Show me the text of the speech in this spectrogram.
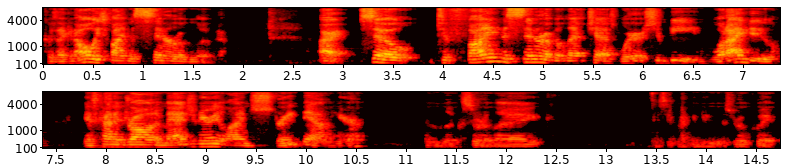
because I can always find the center of the logo. All right, so to find the center of the left chest where it should be, what I do is kind of draw an imaginary line straight down here. It looks sort of like, let's see if I can do this real quick.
